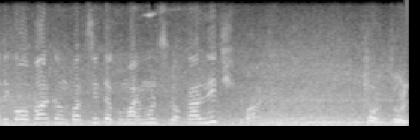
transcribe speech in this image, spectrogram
adică o barcă împărțită cu mai mulți localnici. Barcă. Portul.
